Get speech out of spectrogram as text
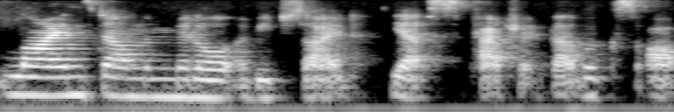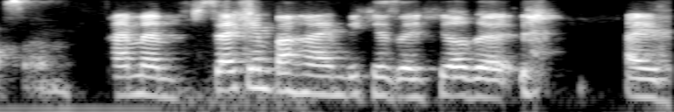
lines down the middle of each side. Yes, Patrick, that looks awesome. I'm a second behind because I feel that I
